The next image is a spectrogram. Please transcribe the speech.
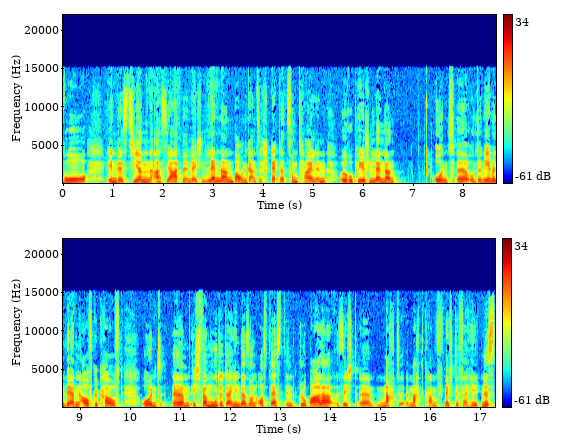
wo investieren Asiaten in welchen Ländern? Bauen ganze Städte zum Teil in europäischen Ländern? Und äh, Unternehmen werden aufgekauft. Und ähm, ich vermute dahinter so ein Ost-West in globaler Sicht äh, Macht, Machtkampf, Mächteverhältnis,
